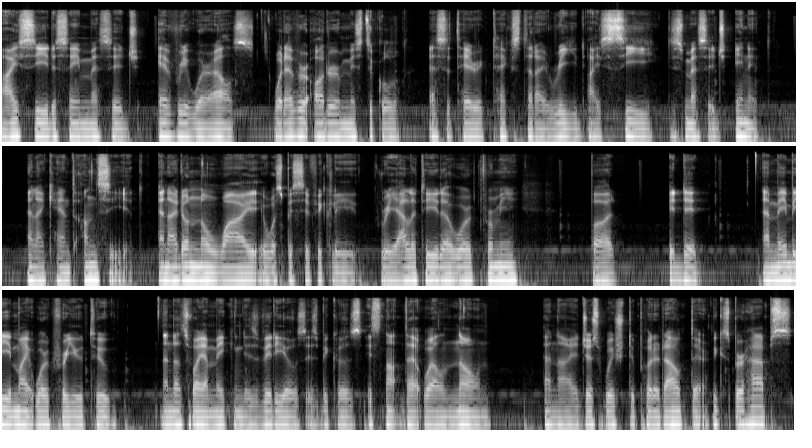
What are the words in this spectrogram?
I see the same message everywhere else. Whatever other mystical, esoteric text that I read, I see this message in it, and I can't unsee it. And I don't know why it was specifically reality that worked for me, but it did. And maybe it might work for you too. And that's why I'm making these videos is because it's not that well known and I just wish to put it out there because perhaps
